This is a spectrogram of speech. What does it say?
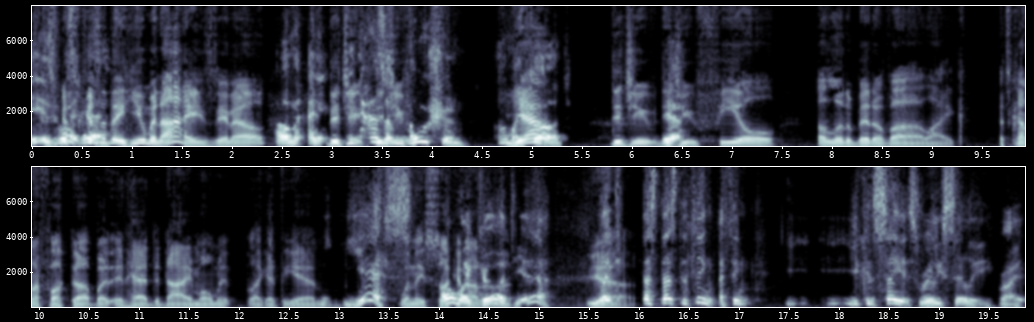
is right there. it's because there. of the human eyes. You know. Um, and it, Did you- it has did you- emotion. Oh my Yeah. god! Did you did Yeah. you feel a little bit of a like it's kind of fucked up, but it had to die moment like at the end Yes. when they suck oh it my out god! the Yeah. yeah Like that's that's the thing. I think y- you can say it's really silly, right?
